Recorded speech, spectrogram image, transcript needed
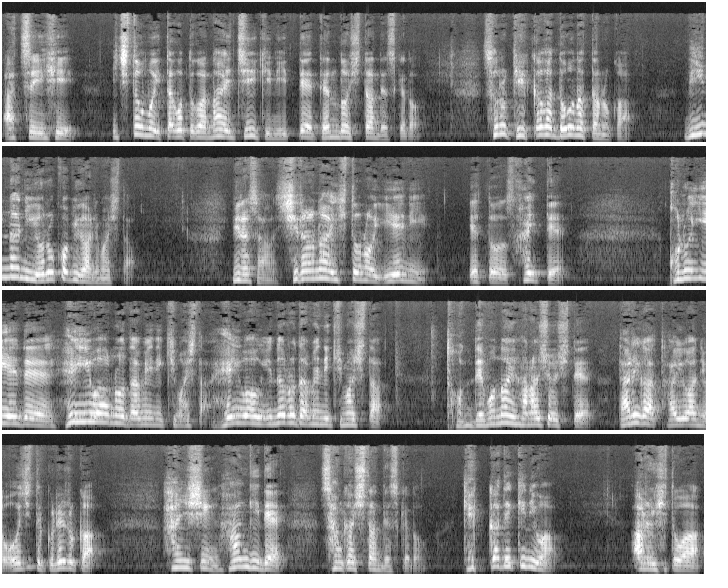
暑い日一度も行ったことがない地域に行って伝道したんですけどその結果がどうなったのかみんなに喜びがありました。皆さん知らない人の家に、えっと、入ってこの家で平和のために来ました。平和を祈るために来ました。とんでもない話をして誰が対話に応じてくれるか半信半疑で参加したんですけど結果的にはある人は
